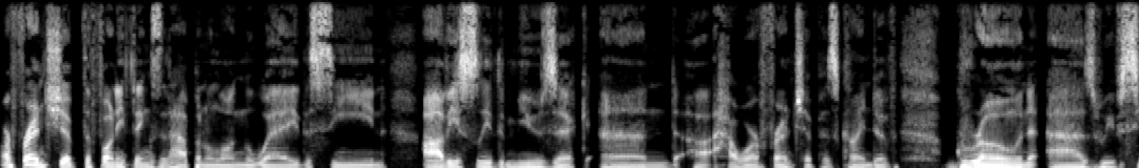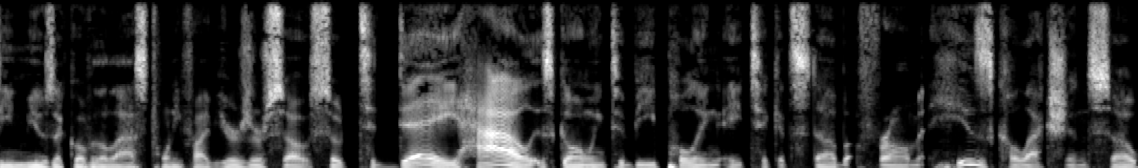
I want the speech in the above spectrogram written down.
our friendship, the funny things that happen along the way, the scene, obviously the music, and uh, how our friendship has kind of grown as we've seen music over the last 25 years or so. So today, Hal is going to be pulling a ticket stub from his collection. So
